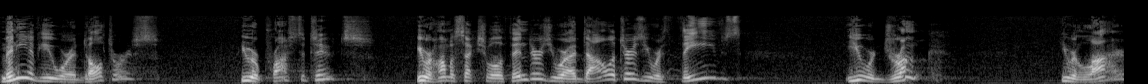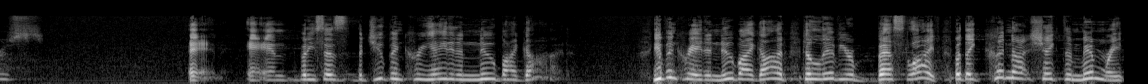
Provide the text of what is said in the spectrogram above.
many of you were adulterers, you were prostitutes, you were homosexual offenders, you were idolaters, you were thieves, you were drunk, you were liars. And, and, but he says, But you've been created anew by God. You've been created new by God to live your best life. But they could not shake the memory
